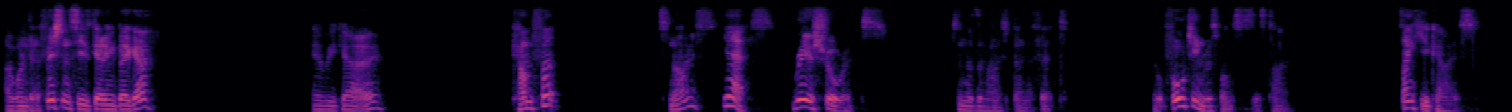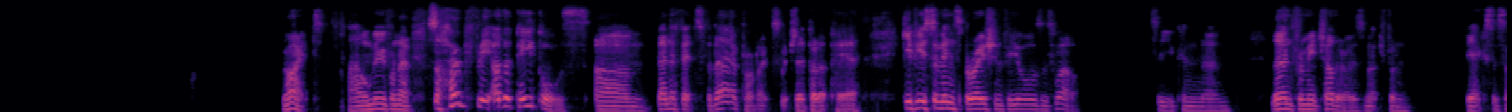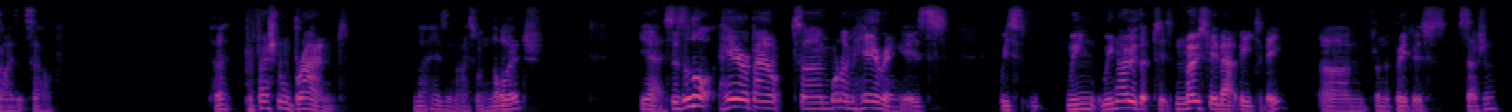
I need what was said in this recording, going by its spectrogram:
I wonder, efficiency is getting bigger. Here we go. Comfort, it's nice. Yes, reassurance, it's another nice benefit. We've got 14 responses this time. Thank you, guys. Right, I'll move on now. So hopefully other people's um, benefits for their products, which they put up here, give you some inspiration for yours as well. So you can um, learn from each other as much from the exercise itself. Per professional brand, that is a nice one. Knowledge. Yes, there's a lot here about um, what I'm hearing is we, we, we know that it's mostly about B2B, um, from the previous session.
